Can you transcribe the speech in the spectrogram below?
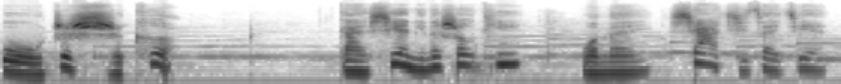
五至十克。感谢您的收听，我们下期再见。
